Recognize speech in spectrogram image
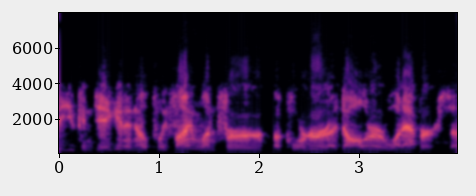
that you can dig in and hopefully find one for a quarter or a dollar or whatever. So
